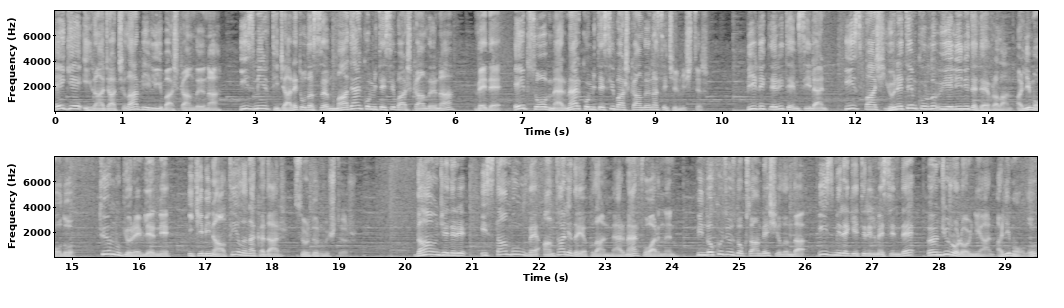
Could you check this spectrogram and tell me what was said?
Ege İhracatçılar Birliği Başkanlığına, İzmir Ticaret Odası Maden Komitesi Başkanlığına ve de EPSO Mermer Komitesi Başkanlığına seçilmiştir. Birlikleri temsilen İzfaş Yönetim Kurulu üyeliğini de devralan Alimoğlu, tüm bu görevlerini 2006 yılına kadar sürdürmüştür. Daha önceleri İstanbul ve Antalya'da yapılan mermer fuarının 1995 yılında İzmir'e getirilmesinde öncü rol oynayan Alimoğlu,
